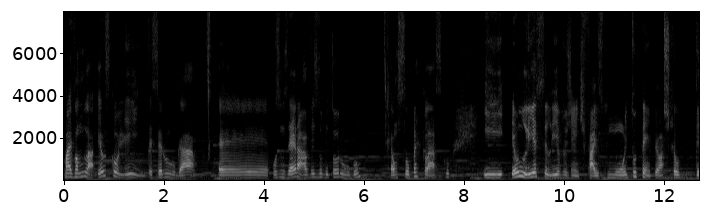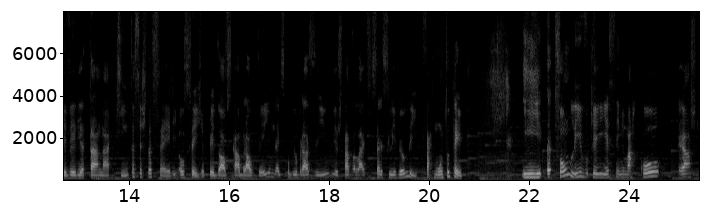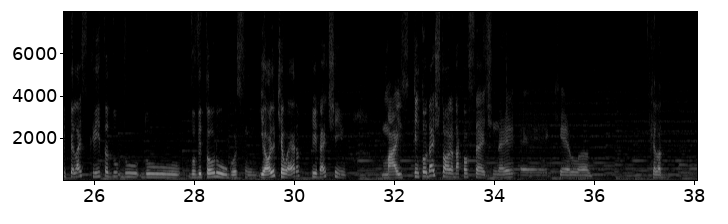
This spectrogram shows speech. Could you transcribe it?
Mas vamos lá. Eu escolhi, em terceiro lugar, é, Os Miseráveis, do Vitor Hugo, que é um super clássico. E eu li esse livro, gente, faz muito tempo. Eu acho que eu deveria estar na quinta, sexta série. Ou seja, Pedro Alves Cabral veio, né, descobriu o Brasil, e eu estava lá e trouxeram esse livro eu li. Faz muito tempo. E eh, foi um livro que, assim, me marcou eu acho que pela escrita do, do, do, do Vitor Hugo, assim. E olha que eu era pivetinho. Mas tem toda a história da Cosette, né? É, que ela. Que ela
